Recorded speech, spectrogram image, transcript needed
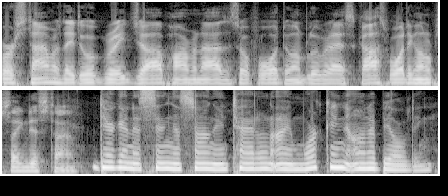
first timers. They do a great job harmonizing so forth, doing bluegrass gospel. What are they going to sing this time? They're going to sing a song entitled I'm Working on a Building.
